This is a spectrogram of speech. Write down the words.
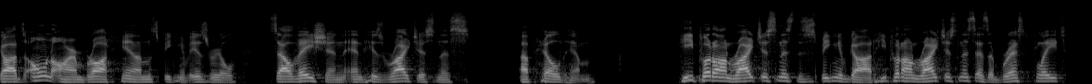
God's own arm, brought him, speaking of Israel, salvation, and his righteousness upheld him. He put on righteousness, this is speaking of God, he put on righteousness as a breastplate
